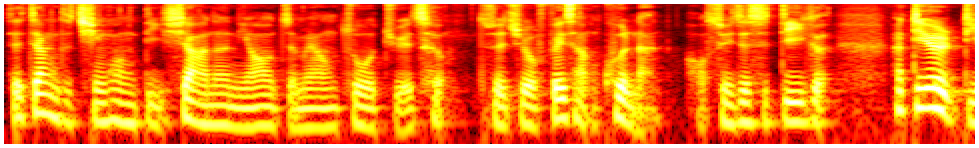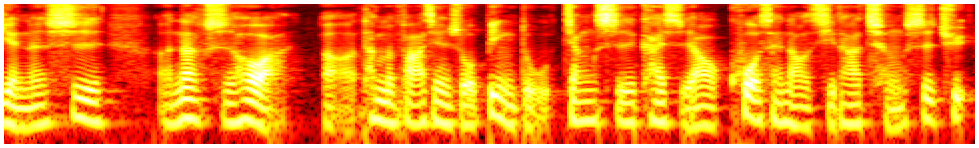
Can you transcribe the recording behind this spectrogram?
在这样子情况底下呢，你要怎么样做决策？所以就非常困难。好，所以这是第一个。那第二点呢是，呃，那时候啊，啊、他们发现说病毒僵尸开始要扩散到其他城市去。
